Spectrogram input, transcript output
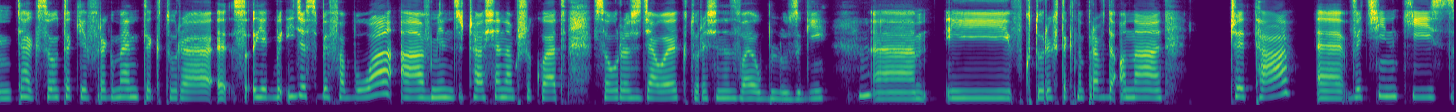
Mm, Tak, są takie fragmenty, które e, jakby idzie sobie fabuła, a w międzyczasie na przykład są rozdziały, które się nazywają bluzgi em, i w których tak naprawdę ona czyta e, wycinki z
